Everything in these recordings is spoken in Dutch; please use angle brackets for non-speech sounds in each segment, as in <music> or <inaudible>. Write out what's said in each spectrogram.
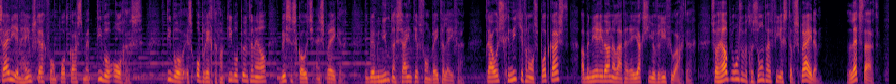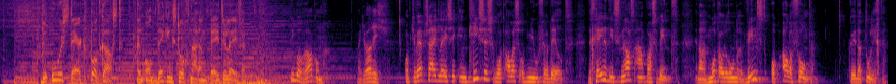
Zijn hier in Heemskerk voor een podcast met Tibor Olgers. Tibor is oprichter van Tibor.nl, businesscoach en spreker. Ik ben benieuwd naar zijn tips voor een beter leven. Trouwens, geniet je van onze podcast? Abonneer je dan en laat een reactie of review achter. Zo help je ons om het gezondheidsvirus te verspreiden. Let's start! De Oersterk Podcast. Een ontdekkingstocht naar een beter leven. Tibor, welkom. Dankjewel Ries. Op je website lees ik: In crisis wordt alles opnieuw verdeeld. Degene die het snelst aanpast, wint. En dan het motto eronder: winst op alle fronten. Kun je dat toelichten?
